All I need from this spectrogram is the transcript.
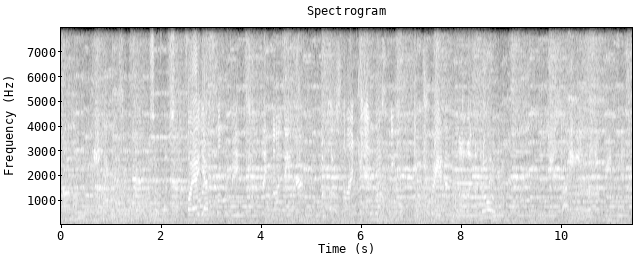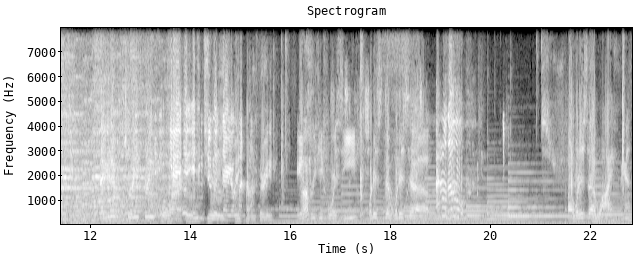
Um, I'm going to So close. Fire, yeah. Like non-danger. Once you stun and rust, you you trade and Negative three three four Yeah, if- if you zoom in there, you'll find seven three. Huh? Three V four Z. What is the what is uh I don't know. uh what is the Y again?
